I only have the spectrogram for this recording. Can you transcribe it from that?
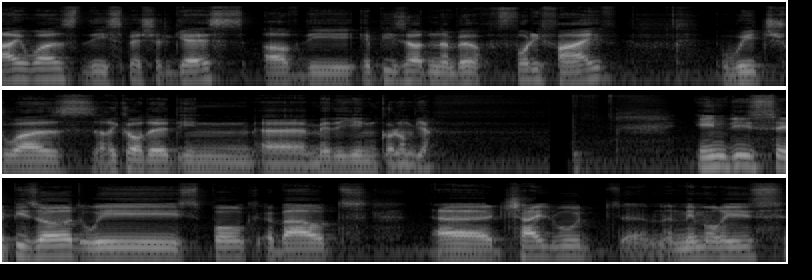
I was the special guest of the episode number 45, which was recorded in uh, Medellin, Colombia. In this episode, we spoke about uh, childhood uh, memories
